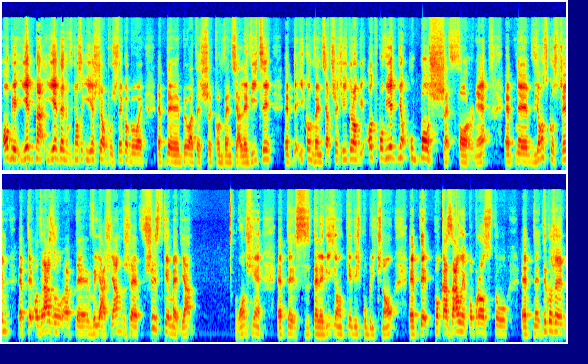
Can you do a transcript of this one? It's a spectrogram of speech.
obie, jedna, jeden wniosek i jeszcze oprócz tego były, była też konwencja lewicy i konwencja trzeciej drogi, odpowiednio uboższe w formie, w związku z czym od razu wyjaśniam, że wszystkie media, łącznie e, z telewizją kiedyś publiczną, e, pokazały po prostu, e, tylko że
